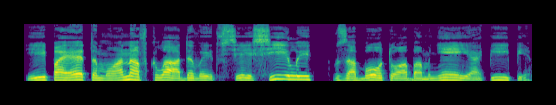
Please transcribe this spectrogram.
и поэтому она вкладывает все силы в заботу обо мне и о Пипе.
